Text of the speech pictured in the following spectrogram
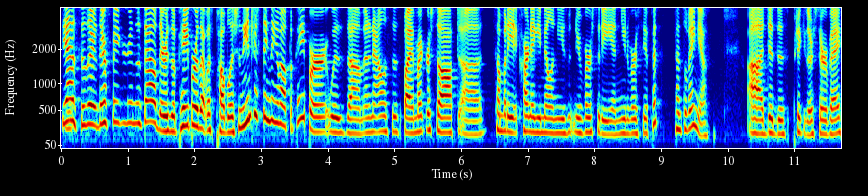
Yeah, so they're they're figuring this out. There was a paper that was published, and the interesting thing about the paper was um, an analysis by Microsoft, uh, somebody at Carnegie Mellon U- University and University of Pen- Pennsylvania. Uh, did this particular survey,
